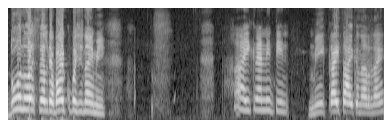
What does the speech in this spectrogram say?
दोन वर्ष झालं त्या बायकोपाशी नाही मी. ऐक ना नितीन. मी काहीच ऐकणार नाही.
